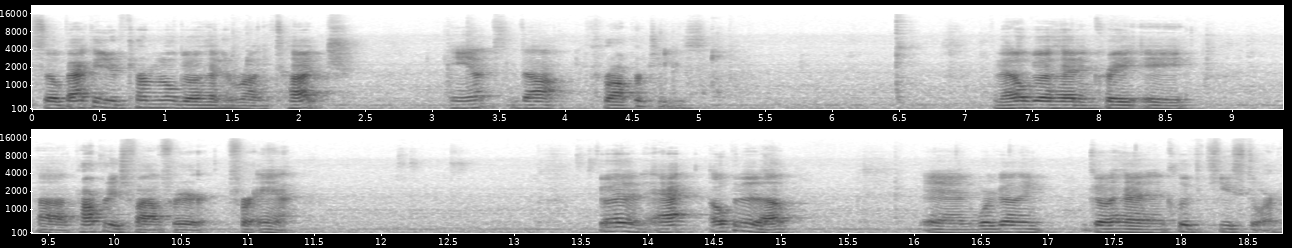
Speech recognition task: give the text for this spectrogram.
So back in your terminal, go ahead and run touch ant.properties. And that'll go ahead and create a uh, properties file for, for ant. Go ahead and open it up and we're going to go ahead and include the key store.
